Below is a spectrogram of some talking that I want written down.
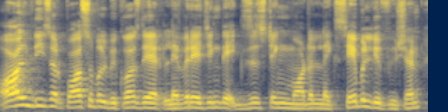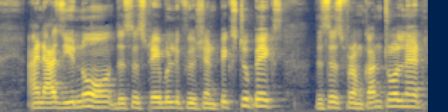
All these are possible because they are leveraging the existing model like Stable Diffusion. And as you know, this is Stable Diffusion Pix to Pix. This is from ControlNet.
